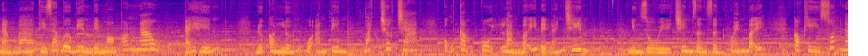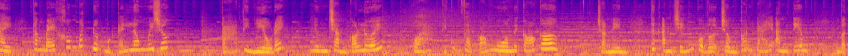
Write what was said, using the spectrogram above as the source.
Nàng ba thì ra bờ biển để mò con ngao, cái hến. Đứa con lớn của An Tiêm bắt trước cha cũng cặm cụi làm bẫy để đánh chim. Nhưng rồi chim dần dần quen bẫy, có khi suốt ngày thằng bé không bắt được một cái lông ấy chứ. Cá thì nhiều đấy, nhưng chẳng có lưới, quả thì cũng phải có mùa mới có cơ. Cho nên, thức ăn chính của vợ chồng con cái ăn tiêm vẫn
